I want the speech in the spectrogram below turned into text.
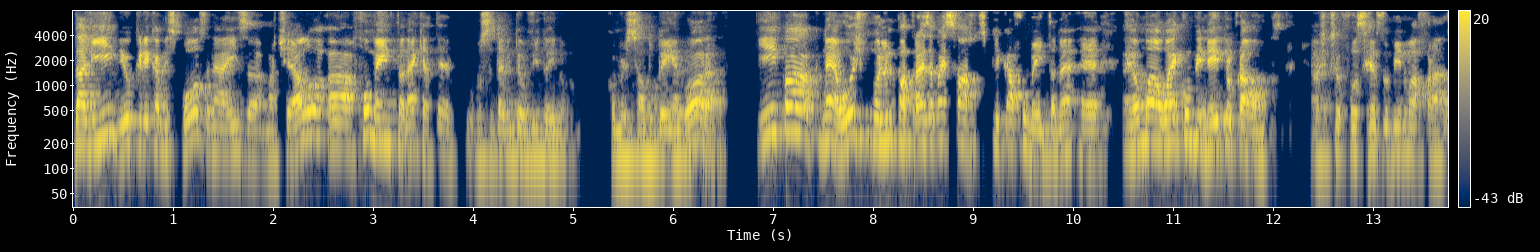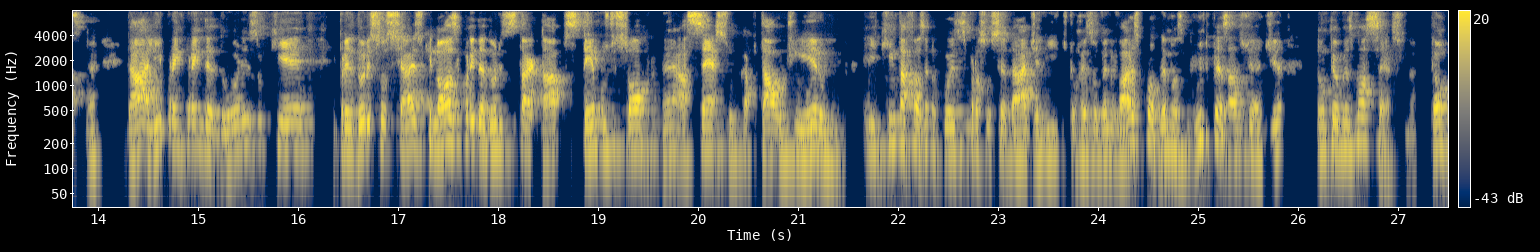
Dali, eu criei com a minha esposa, né, a Isa Matiello, a Fomenta, né, que até vocês devem ter ouvido aí no comercial do Bem agora, e né, hoje, olhando para trás, é mais fácil explicar a Fomenta, né? É, é uma Y Combinator para ONGs. Né? Acho que se eu fosse resumir numa frase, né? Dá ali para empreendedores o que é, empreendedores sociais, o que nós, empreendedores de startups, temos de sobra, né? Acesso, capital, dinheiro. E quem está fazendo coisas para a sociedade ali, que estão resolvendo vários problemas muito pesados do dia a dia, não tem o mesmo acesso, né? Então,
